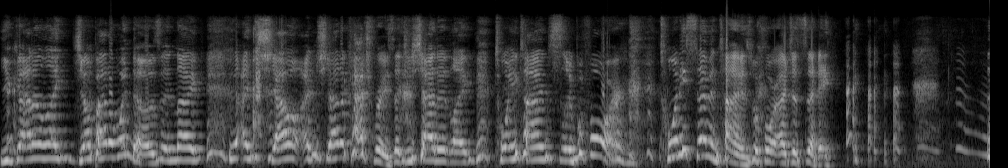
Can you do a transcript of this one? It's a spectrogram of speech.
You gotta like jump out of windows and like and shout and shout a catchphrase that you shouted like twenty times before, twenty seven times before. I should say.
